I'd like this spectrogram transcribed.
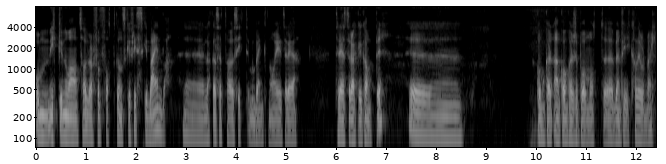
om ikke noe annet så hadde vi i hvert fall fått ganske friske bein, da. Eh, Lacassette har jo sittet på benk nå i tre, tre strake kamper. Eh, kom, han kom kanskje på mot eh, Benfica, det gjorde han vel.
